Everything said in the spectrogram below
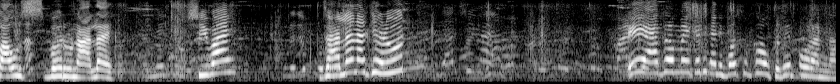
पाऊस भरून आलाय. शिवाय झालं ना खेळून? ए अगं मग एका ठिकाणी बसून खावतो दे पोरांना.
